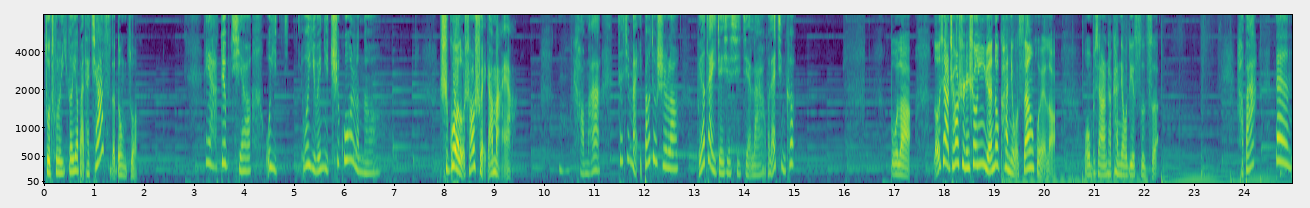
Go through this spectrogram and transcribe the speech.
做出了一个要把他掐死的动作。哎呀，对不起啊，我以我以为你吃过了呢。吃过了，我烧水干嘛呀？嗯，好嘛，再去买一包就是了，不要在意这些细节啦。我来请客。不了，楼下超市那收银员都看见我三回了，我不想让他看见我第四次。好吧，但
